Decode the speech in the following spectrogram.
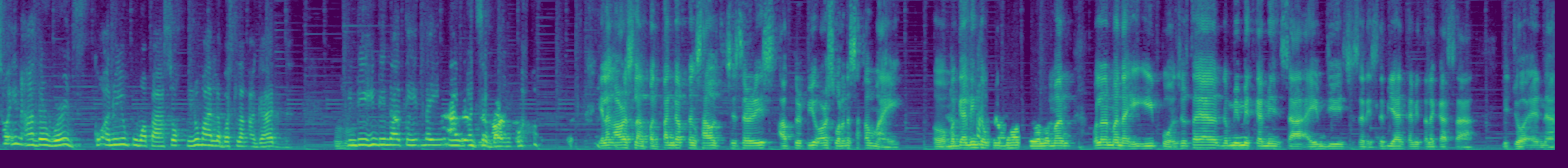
So in other words, kung ano yung pumapasok, lumalabas lang agad. Mhm. Hindi hindi natin naiiwan sa bangko. Ilang hours lang, pagtanggap ng sahod si Ceres, after few hours, wala na sa kamay. Oh, magaling kang trabaho, wala man wala naman naiipon. So kaya namimit kami sa IMG si Ceres. Nabiyahan kami talaga sa ni Joanne na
